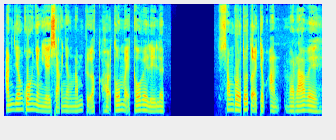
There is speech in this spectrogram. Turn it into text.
Anh dân quân nhận giấy xác nhận năm trước hỏi tôi mấy câu về lý lịch. Xong rồi tôi tới chụp ảnh và ra về.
